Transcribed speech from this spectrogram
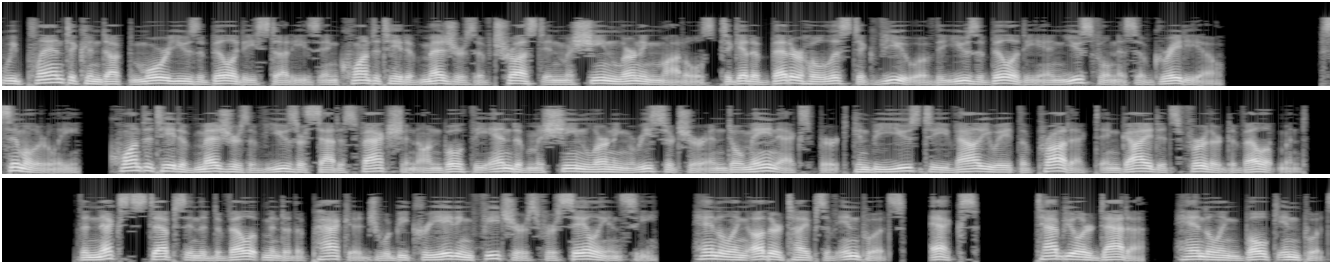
We plan to conduct more usability studies and quantitative measures of trust in machine learning models to get a better holistic view of the usability and usefulness of Gradio. Similarly, quantitative measures of user satisfaction on both the end of machine learning researcher and domain expert can be used to evaluate the product and guide its further development. The next steps in the development of the package would be creating features for saliency, handling other types of inputs, X, tabular data, handling bulk inputs,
